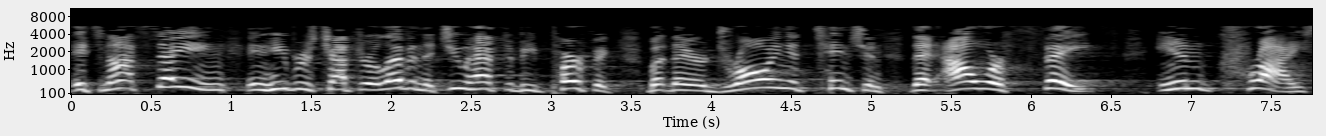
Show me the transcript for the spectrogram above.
It's not saying in Hebrews chapter 11 that you have to be perfect, but they are drawing attention that our faith in Christ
